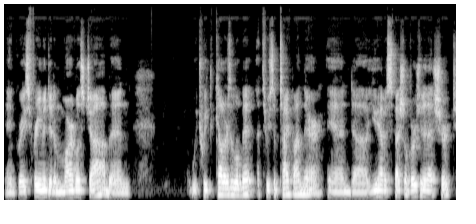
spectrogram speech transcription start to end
And Grace Freeman did a marvelous job and we tweaked the colors a little bit. I threw some type on there and uh, you have a special version of that shirt.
